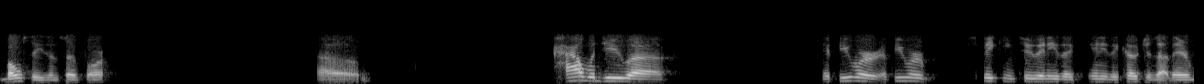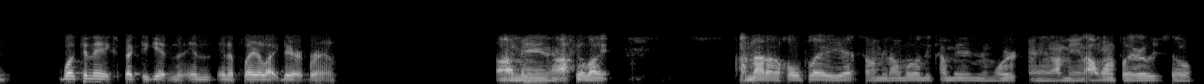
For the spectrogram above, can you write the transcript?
bowl season so far. Um, how would you, uh, if you were if you were speaking to any of the any of the coaches out there, what can they expect to get in in, in a player like Derrick Brown? I mean, I feel like I'm not a whole player yet, so I mean, I'm willing to come in and work, and I mean, I want to play early, so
